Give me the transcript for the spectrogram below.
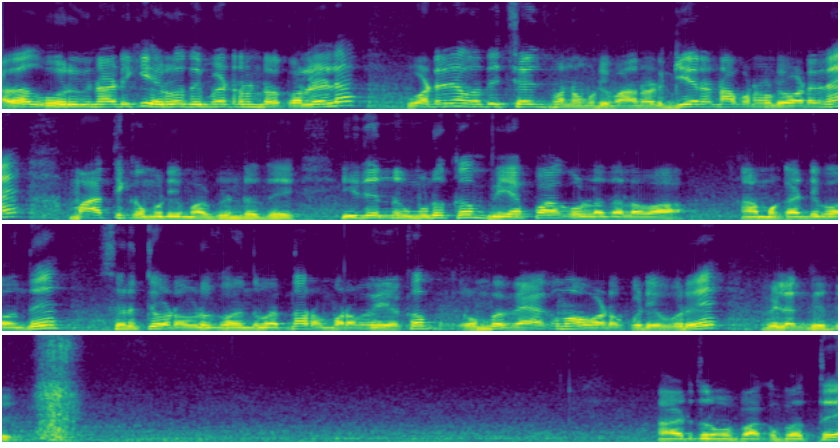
அதாவது ஒரு வினாடிக்கு இருபது மீட்டர்ன்ற தொலைவில் உடனே வந்து சேஞ்ச் பண்ண முடியுமா? அதனோட கியர் என்ன பண்ண முடியும்? உடனே மாற்றிக்க முடியும்? அப்படின்றது. இது எனக்கு முடுக்கம் வியப்பாக உள்ளதல்லவா? ஆமாம் கண்டிப்பாக வந்து சிறுத்தையோட உடுக்கம் வந்து பார்த்தீங்கன்னா ரொம்ப ரொம்ப வியக்கம். ரொம்ப வேகமாக ஓடக்கூடிய ஒரு விலங்கு இது. அடுத்து நம்ம பார்க்க பார்த்து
